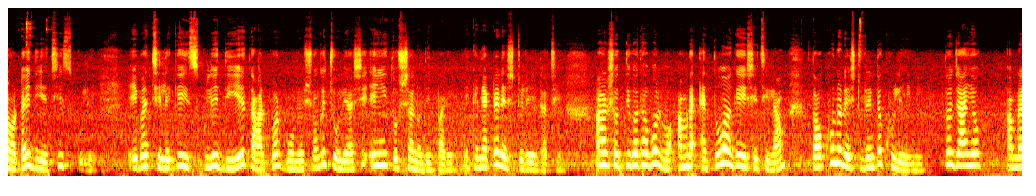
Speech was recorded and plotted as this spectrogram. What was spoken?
নটায় দিয়েছি স্কুলে। এবার ছেলেকে স্কুলে দিয়ে তারপর বোনের সঙ্গে চলে আসি এই তোষা নদীর পাড়ে। এখানে একটা রেস্টুরেন্ট আছে। আর সত্যি কথা বলব, আমরা এত আগে এসেছিলাম, তখনও রেস্টুরেন্টটা খুলেইনি। তো যাই হোক, আমরা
